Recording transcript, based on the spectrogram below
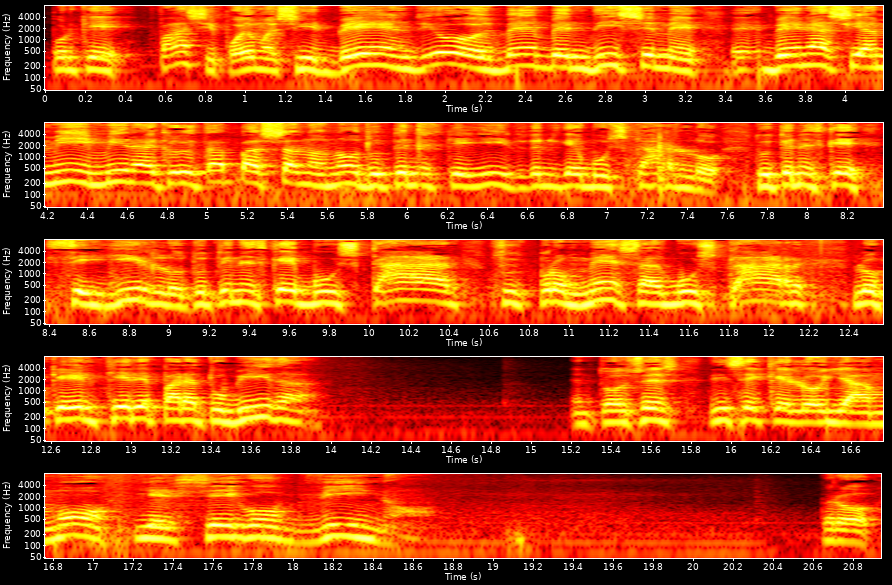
Porque fácil, podemos decir, ven Dios, ven, bendíceme, eh, ven hacia mí, mira lo que está pasando. No, tú tienes que ir, tú tienes que buscarlo, tú tienes que seguirlo, tú tienes que buscar sus promesas, buscar lo que Él quiere para tu vida. Entonces dice que lo llamó y el ciego vino. Pero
